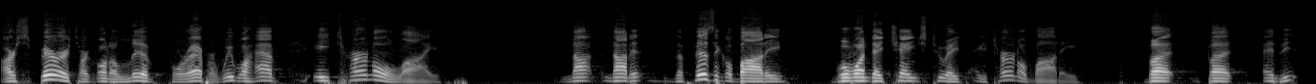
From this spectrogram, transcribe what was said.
our spirits are going to live forever. We will have eternal life not, not it, the physical body will one day change to a eternal body, but, but and the,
